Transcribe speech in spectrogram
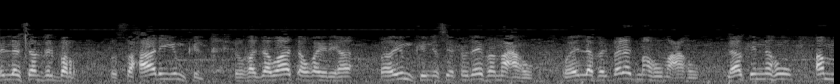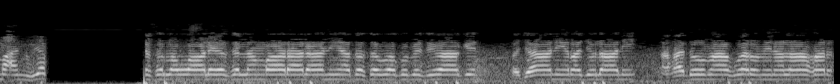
إلا كان في البر في الصحاري يمكن في الغزوات أو غيرها فيمكن يصير حذيفة معه وإلا في البلد ما هو معه لكنه أما أنه يبقى صلى الله عليه وسلم قال على اني اتسوق بسواك فجاءني رجلان أحدهما أكبر من الآخر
